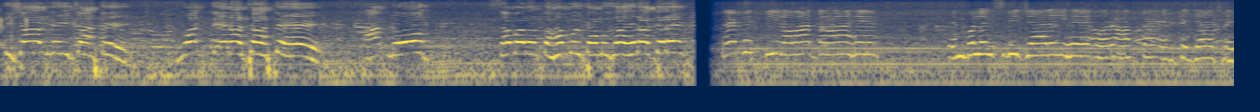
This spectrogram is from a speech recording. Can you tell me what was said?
इंतज़ार नहीं चाहते वक्त देना चाहते हैं। आप लोग सब्र और तहमुल का मुजाहरा करें। ट्रैफ़िक की रवा दवा है एंबुलेंस भी जा रही है और आपका एहतजाज है।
